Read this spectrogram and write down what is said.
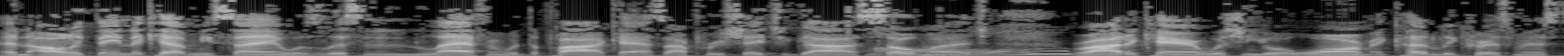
and the only thing that kept me sane was listening and laughing with the podcast i appreciate you guys so Aw. much rod and karen wishing you a warm and cuddly christmas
